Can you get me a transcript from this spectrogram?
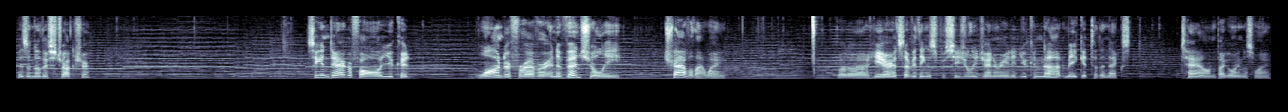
There's another structure. See, in Daggerfall, you could wander forever and eventually travel that way. But uh, here, it's everything is procedurally generated. You cannot make it to the next town by going this way.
